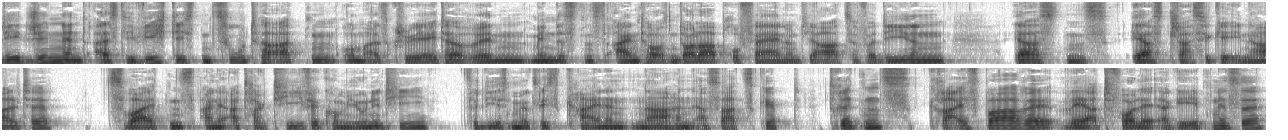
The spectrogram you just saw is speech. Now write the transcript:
Li Jin nennt als die wichtigsten Zutaten, um als Creatorin mindestens 1000 Dollar pro Fan und Jahr zu verdienen. Erstens erstklassige Inhalte. Zweitens eine attraktive Community, für die es möglichst keinen nahen Ersatz gibt. Drittens greifbare, wertvolle Ergebnisse.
